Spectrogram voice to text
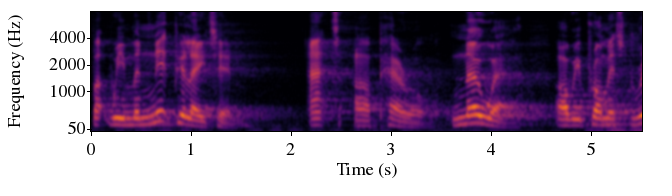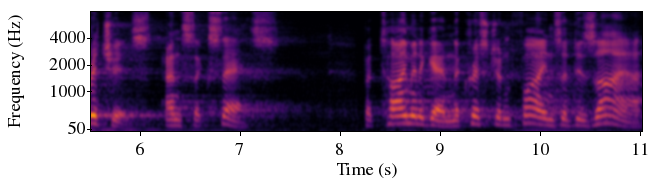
But we manipulate him at our peril. Nowhere are we promised riches and success. But time and again, the Christian finds a desire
